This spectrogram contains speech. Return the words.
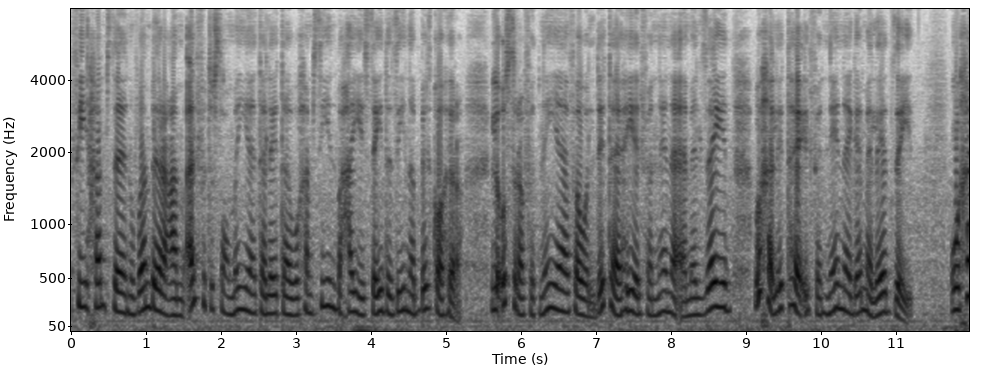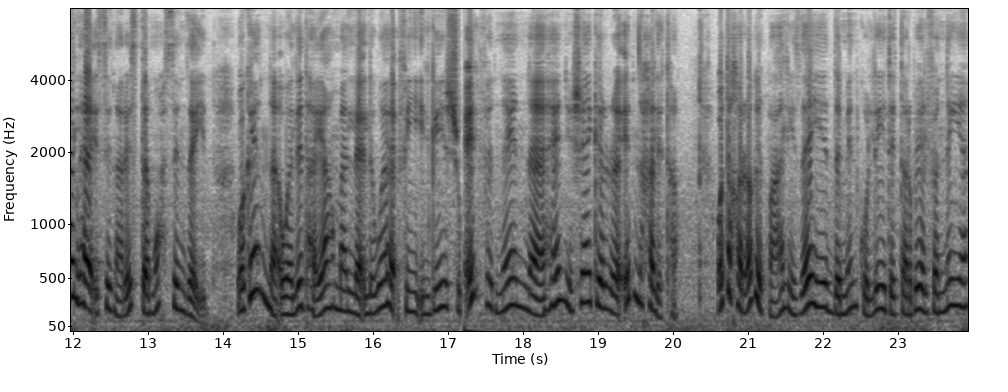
في 5 نوفمبر عام 1953 بحي السيدة زينب بالقاهرة. لأسرة فنية فوالدتها هي الفنانة أمال زايد وخالتها الفنانة جمالات زايد. وخالها السيناريست محسن زايد. وكان والدها يعمل لواء في الجيش. الفنان هاني شاكر ابن خالتها وتخرجت معالي زايد من كلية التربية الفنية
